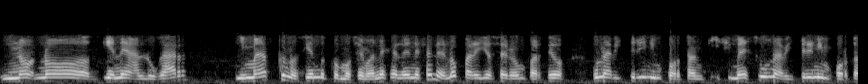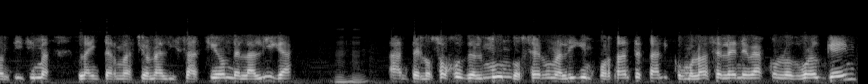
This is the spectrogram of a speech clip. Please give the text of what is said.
no, no tiene al lugar y más conociendo cómo se maneja el NFL, ¿no? Para ellos era un partido, una vitrina importantísima, es una vitrina importantísima la internacionalización de la liga ante los ojos del mundo, ser una liga importante tal y como lo hace la NBA con los World Games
